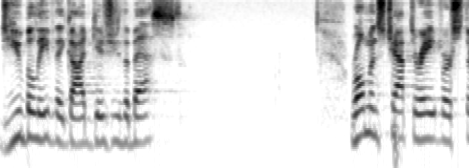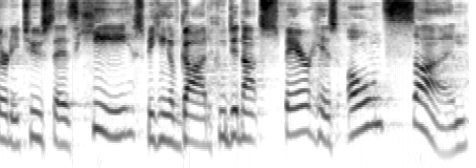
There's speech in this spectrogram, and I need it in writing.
Do you believe that God gives you the best? Romans chapter 8 verse 32 says, "He, speaking of God, who did not spare his own son,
